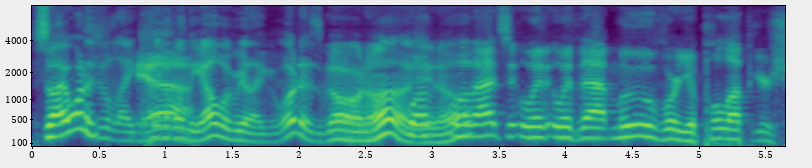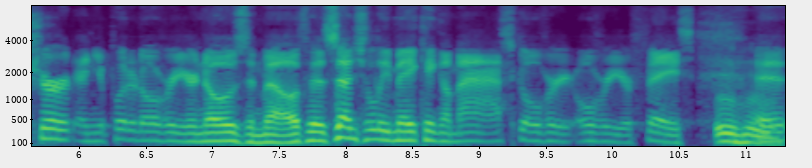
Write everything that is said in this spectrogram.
So i wanted to like hit them on the elbow and be like what is going on? Well, you know? well, that's with with that move where you pull up your shirt and you put it over your nose and mouth, essentially making a mask over over your face. Uh,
